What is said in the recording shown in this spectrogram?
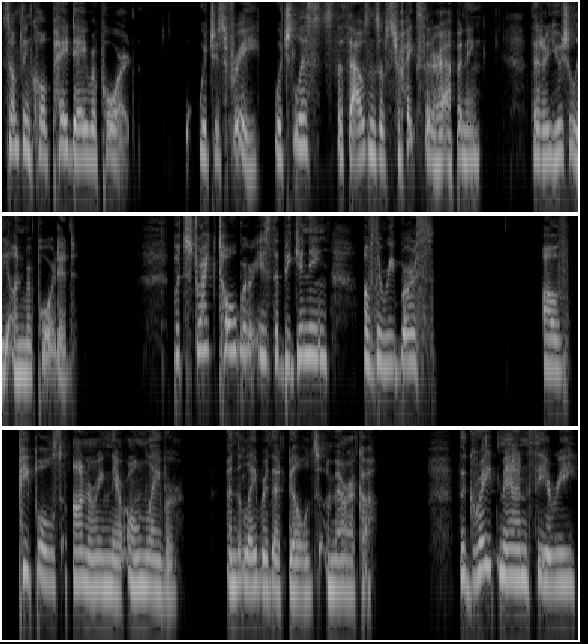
Something called Payday Report, which is free, which lists the thousands of strikes that are happening that are usually unreported. But Striketober is the beginning of the rebirth of people's honoring their own labor and the labor that builds America. The great man theory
